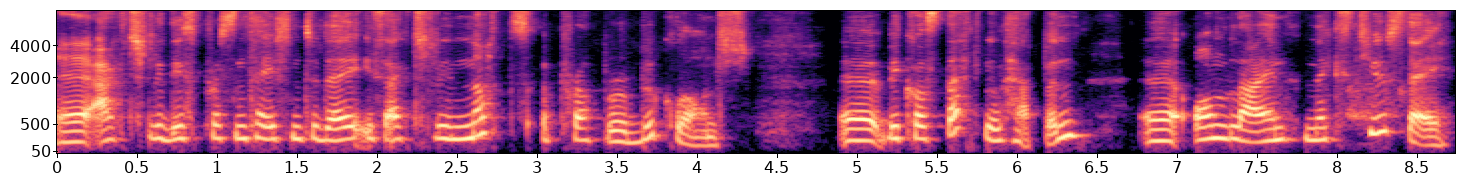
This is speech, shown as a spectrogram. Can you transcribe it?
uh, actually this presentation today is actually not a proper book launch. Uh, because that will happen uh, online next Tuesday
